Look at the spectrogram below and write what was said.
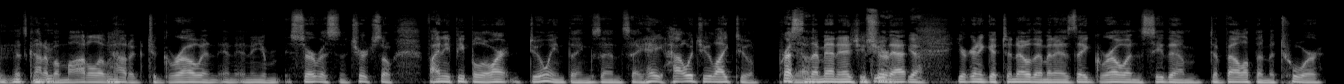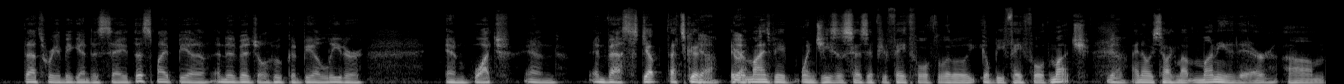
Mm-hmm. That's kind of a model of how to, to grow in, in, in your service in the church. So finding people who aren't doing things and say, hey, how would you like to? Pressing Yeah. them in. As you Sure, do that, yeah. you're going to get to know them. And as they grow and see them develop and mature, that's where you begin to say, this might be a, an individual who could be a leader and watch and invest. Yep, that's good. Yeah, it yeah. reminds me of when Jesus says, "If you're faithful with little, you'll be faithful with much." Yeah. I know he's talking about money there, um,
